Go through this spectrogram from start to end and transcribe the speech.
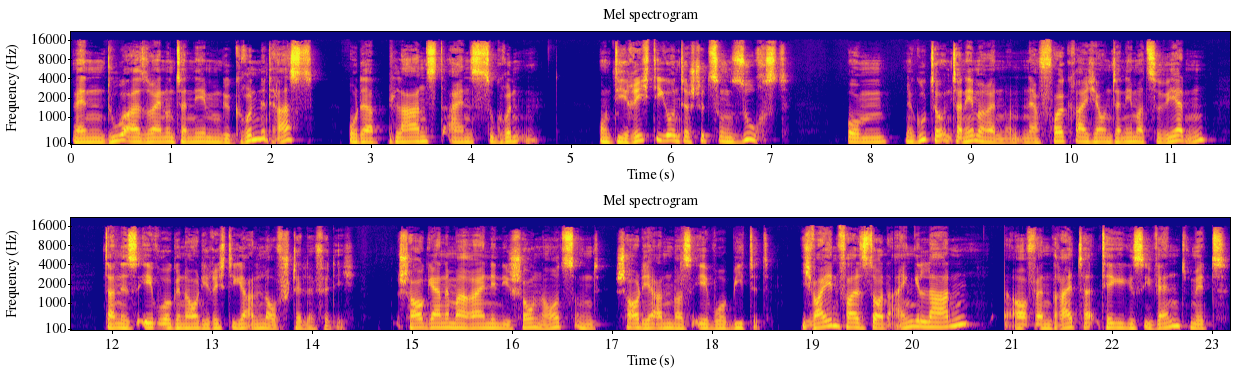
Wenn du also ein Unternehmen gegründet hast oder planst eins zu gründen und die richtige Unterstützung suchst, um eine gute Unternehmerin und ein erfolgreicher Unternehmer zu werden, dann ist Evo genau die richtige Anlaufstelle für dich. Schau gerne mal rein in die Show Notes und schau dir an, was Evo bietet. Ich war jedenfalls dort eingeladen auf ein dreitägiges Event mit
